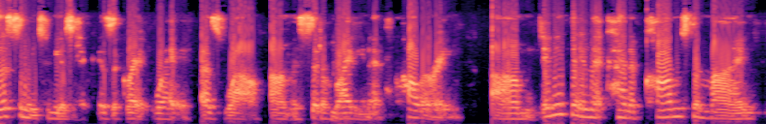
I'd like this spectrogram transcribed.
listening to music is a great way as well, um, instead of writing it, coloring. Um, anything that kind of calms the mind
